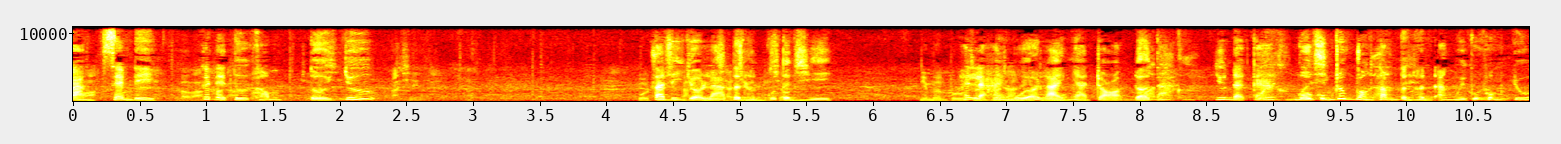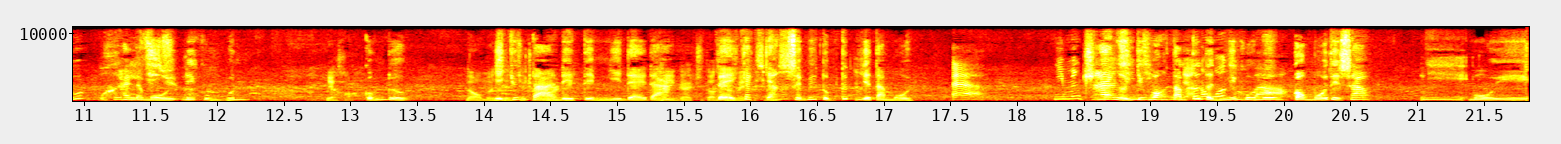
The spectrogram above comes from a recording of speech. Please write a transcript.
Quan xem đi. Cái này tươi không? Tươi chứ. Ta đi dò la tình hình của tịnh nhi Hay là hai muội ở lại nhà trọ đợi ta? Dương đại ca Muội cũng rất quan tâm tình hình an nguy của công chúa. Hay là muội đi cùng huynh? Cũng được. Vậy chúng ta đi tìm nhị đệ đã. Để chắc chắn sẽ biết tung tích về ta muội. Hai người chỉ quan tâm tới tịnh nhi cô nương Còn muội thì sao? Muội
